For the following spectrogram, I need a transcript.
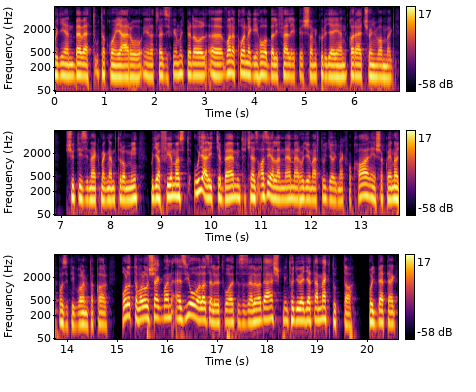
hogy ilyen bevett utakon járó életrajzi film, hogy például uh, van a Carnegie Hallbeli fellépés, amikor ugye ilyen karácsony van, meg sütizinek, meg nem tudom mi. Ugye a film azt úgy állítja be, mint hogyha ez azért lenne, mert hogy ő már tudja, hogy meg fog halni, és akkor egy nagy pozitív valamit akar. Holott a valóságban ez jóval azelőtt volt ez az előadás, mint hogy ő egyáltalán megtudta, hogy beteg.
